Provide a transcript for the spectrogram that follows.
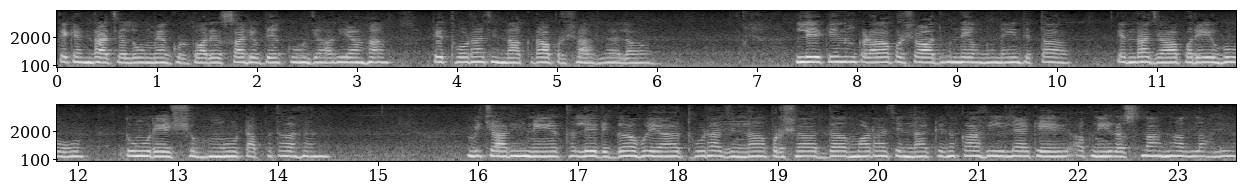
ਤੇ ਕਹਿੰਦਾ, ਚਲੋ ਮੈਂ ਗੁਰਦੁਆਰੇ ਸਾਹਿਬ ਦੇ ਅੱਗੋਂ ਜਾ ਰਿਹਾ ਹਾਂ ਤੇ ਥੋੜਾ ਜਿਹਾ ਕੜਾ ਪ੍ਰਸ਼ਾਦ ਲੈ ਲਵਾਂ ਲੇਕਿਨ ਕੜਾ ਪ੍ਰਸ਼ਾਦ ਉਹਨੇ ਉਹਨੂੰ ਨਹੀਂ ਦਿੱਤਾ। ਕਹਿੰਦਾ, ਜਾ ਪਰੇ ਹੋ, ਤੂੰ ਰੇਸ਼ ਵਾਂਗੂ ਟੱਪਦਾ ਹੈ। ਵਿਚਾਰੇ ਨੇ ਥੱਲੇ ਡਿੱਗਾ ਹੋਇਆ ਥੋੜਾ ਜਿੰਨਾ ਪ੍ਰਸ਼ਾਦ ਦਾ ਮਾੜਾ ਜਿੰਨਾ ਕਿਣਕਾ ਹੀ ਲੈ ਕੇ ਆਪਣੀ ਰਸਨਾ ਨਾਲ ਲਾ ਲਿਆ।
